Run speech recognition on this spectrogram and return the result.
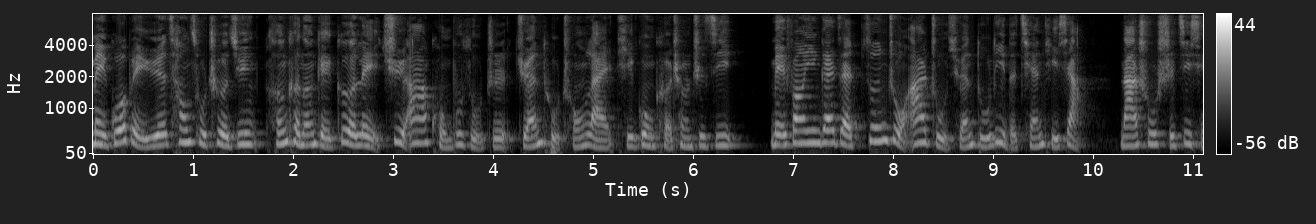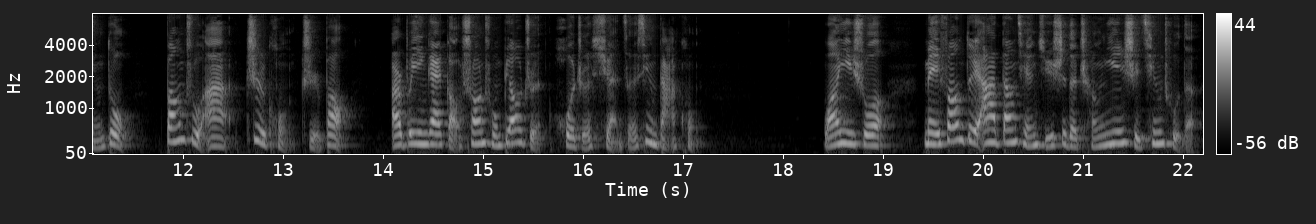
美国、北约仓促撤军，很可能给各类拒阿恐怖组织卷土重来提供可乘之机。美方应该在尊重阿主权独立的前提下，拿出实际行动，帮助阿制恐止暴，而不应该搞双重标准或者选择性打恐。王毅说，美方对阿当前局势的成因是清楚的。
